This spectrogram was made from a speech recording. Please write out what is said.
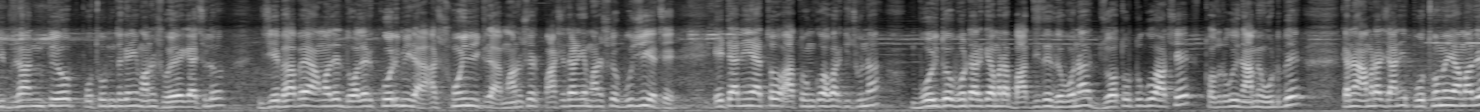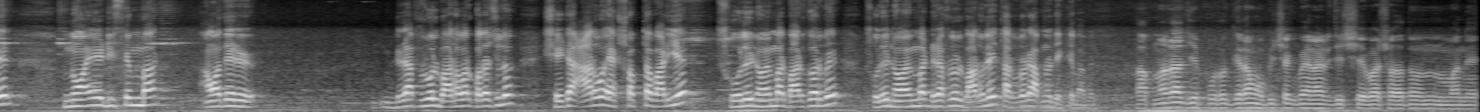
বিভ্রান্তিও প্রথম থেকেই মানুষ হয়ে গেছিল। যেভাবে আমাদের দলের কর্মীরা আর সৈনিকরা মানুষের পাশে দাঁড়িয়ে মানুষকে বুঝিয়েছে, এটা নিয়ে এত আতঙ্ক হবার কিছু না। বৈধ ভোটারকে আমরা বাদ দিতে দেবো না। যতটুকু আছে, ততটুকুই নামে উঠবে। কেন আমরা জানি প্রথমেই আমাদের নয় ডিসেম্বর আমাদের ড্রাফট রোল বার হওয়ার কথা ছিল। সেটা আরও এক সপ্তাহ বাড়িয়ে ষোলোই নভেম্বর বার করবে। ষোলোই নভেম্বর ড্রাফট রোল বার হলেই তারপরে আপনারা দেখতে পাবেন। আপনারা যে প্রোগ্রাম, অভিষেক ব্যানার্জির সেবা সাধন মানে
